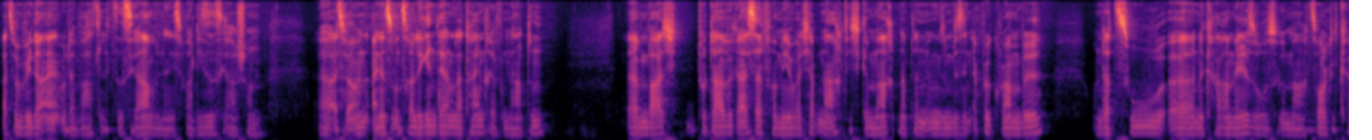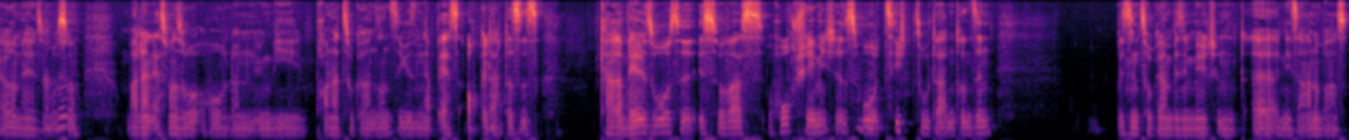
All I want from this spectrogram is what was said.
als wir wieder ein, oder war es letztes Jahr? Nee, es war dieses Jahr schon, äh, als wir eines unserer legendären Lateintreffen hatten, ähm, war ich total begeistert von mir, weil ich habe Nachtisch gemacht und habe dann irgendwie so ein bisschen Apple Crumble und dazu äh, eine Karamellsoße gemacht, Salted Karamellsoße. Und war dann erstmal so, oh, dann irgendwie brauner Zucker und sonstiges. Und habe erst auch gedacht, dass es Karamellsoße ist sowas Hochchemisches, wo zig Zutaten drin sind. Bisschen Zucker, ein bisschen Milch und äh, die Sahne war's.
